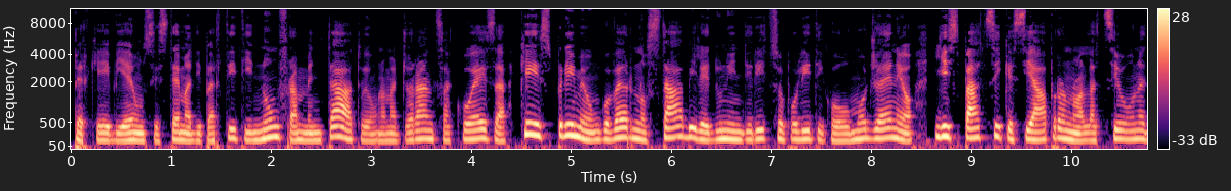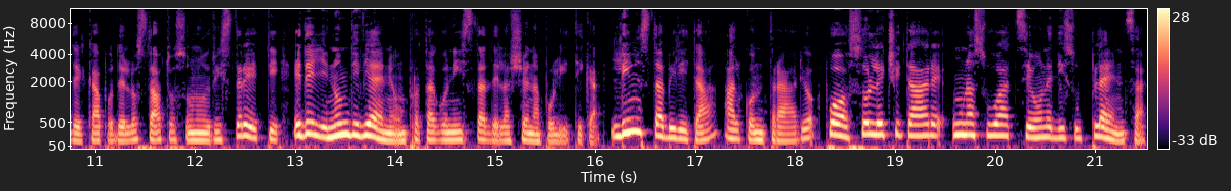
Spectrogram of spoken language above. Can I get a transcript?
perché vi è un sistema di partiti non frammentato e una maggioranza coesa che esprime un governo stabile ed un indirizzo politico omogeneo, gli spazi che si aprono all'azione del capo dello Stato sono ristretti ed egli non diviene un protagonista della scena politica. L'instabilità, al contrario, può sollecitare una sua azione di supplenza,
